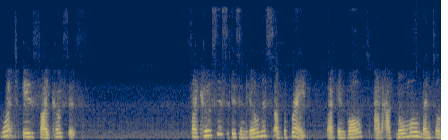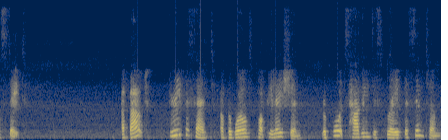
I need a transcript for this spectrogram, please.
What is psychosis? Psychosis is an illness of the brain that involves an abnormal mental state. About 3% of the world's population reports having displayed the symptoms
